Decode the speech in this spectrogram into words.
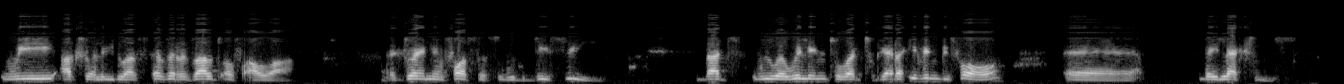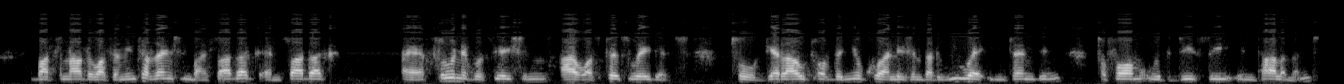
we actually, it was as a result of our uh, joining forces with DC that we were willing to work together even before uh, the elections. But now there was an intervention by SADC and SADC, uh, through negotiations, I was persuaded to get out of the new coalition that we were intending to form with DC in Parliament.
